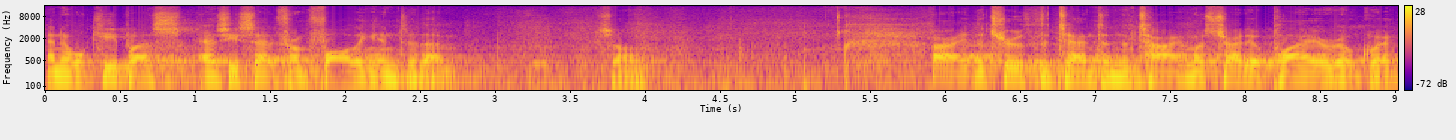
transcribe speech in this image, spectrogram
and it will keep us, as he said, from falling into them. So, all right, the truth, the tent, and the time. Let's try to apply it real quick.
